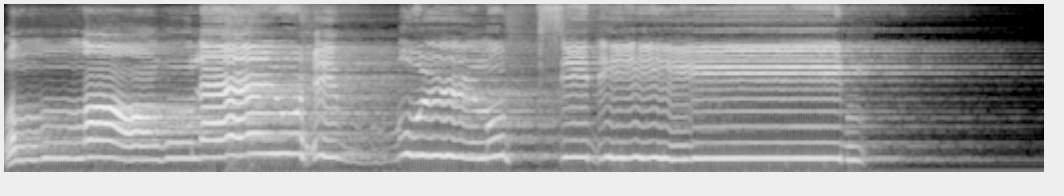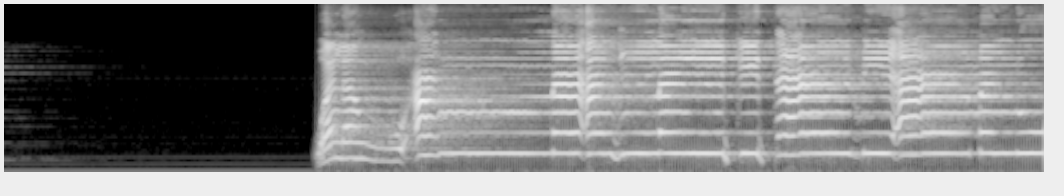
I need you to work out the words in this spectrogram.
والله لا يحب ولو أن أهل الكتاب آمنوا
